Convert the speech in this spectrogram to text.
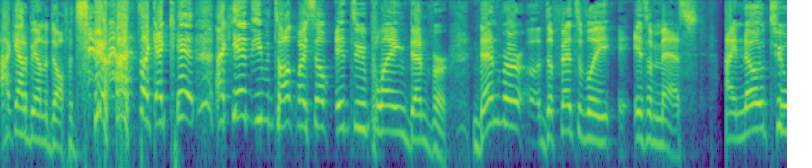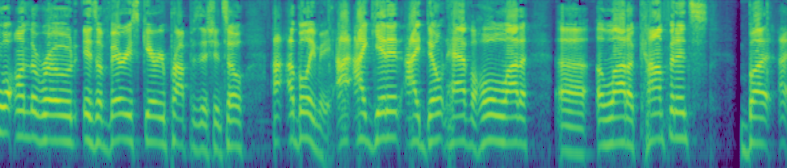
I got to be on the Dolphins. it's like I can't, I can't even talk myself into playing Denver. Denver uh, defensively is a mess. I know Tua on the road is a very scary proposition. So, believe me, I, I, get it. I don't have a whole lot of uh, a lot of confidence, but uh,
